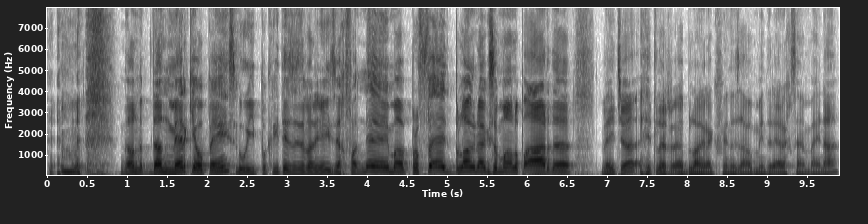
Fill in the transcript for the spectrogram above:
dan, dan merk je opeens hoe hypocriet het is wanneer je zegt van nee, maar profeet, belangrijkste man op aarde. Weet je, Hitler eh, belangrijk vinden zou minder erg zijn bijna.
